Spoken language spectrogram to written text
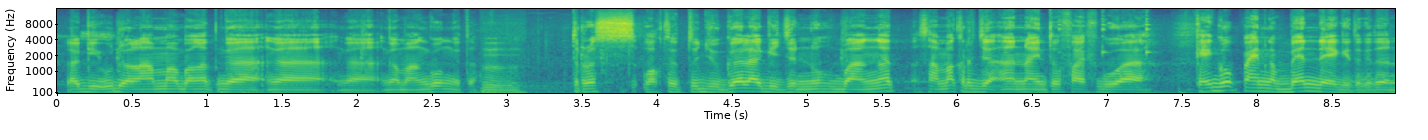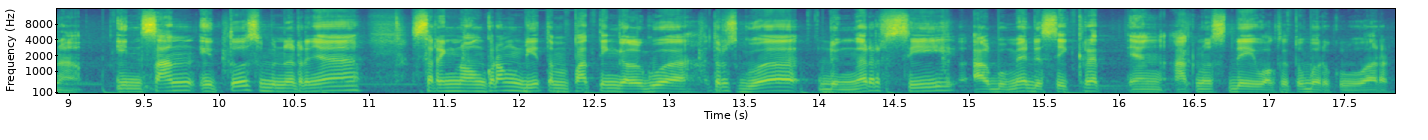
lagi udah lama banget nggak nggak nggak nggak manggung gitu. Terus waktu itu juga lagi jenuh banget sama kerjaan 9 to 5 gue. Kayak gue pengen ngeband deh gitu gitu. Nah, Insan itu sebenarnya sering nongkrong di tempat tinggal gue. Terus gue denger si albumnya The Secret yang Agnus Day waktu itu baru keluar.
